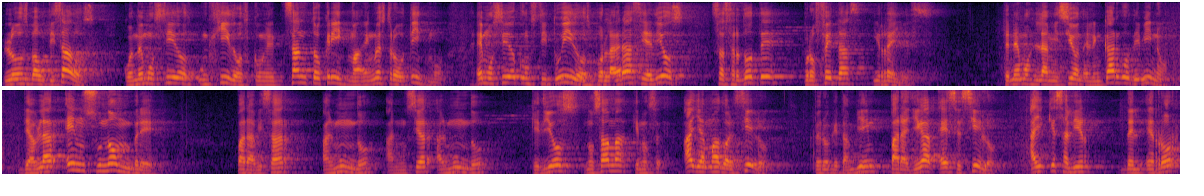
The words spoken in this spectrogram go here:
los bautizados, cuando hemos sido ungidos con el santo crisma en nuestro bautismo, hemos sido constituidos por la gracia de Dios, sacerdote, profetas y reyes. Tenemos la misión, el encargo divino de hablar en su nombre para avisar al mundo, anunciar al mundo que Dios nos ama, que nos ha llamado al cielo pero que también para llegar a ese cielo hay que salir del error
